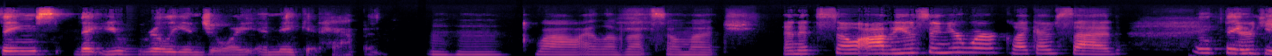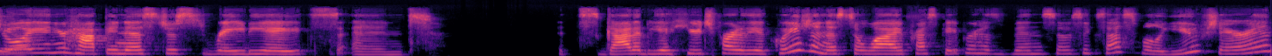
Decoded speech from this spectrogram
things that you really enjoy and make it happen. Mm-hmm. Wow, I love that so much. And it's so obvious in your work, like I've said. Well, your you. joy and your happiness just radiates and it's got to be a huge part of the equation as to why Pressed Paper has been so successful. You, Sharon,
